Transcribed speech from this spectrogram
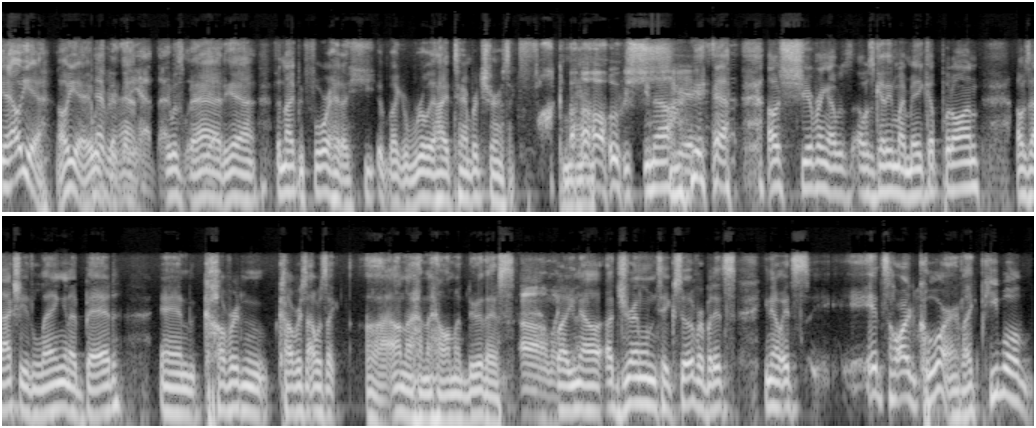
Yeah, oh yeah, oh yeah. It was Everybody bad. had that. It was flu, bad. Yeah. yeah. The night before, I had a heat, like a really high temperature. I was like, "Fuck, man." Oh you know? shit. Yeah. I was shivering. I was I was getting my makeup put on. I was actually laying in a bed and covered in covers. I was like, oh, I don't know how the hell I'm gonna do this. Oh my but God. you know, adrenaline takes over. But it's you know, it's it's hardcore. Like people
